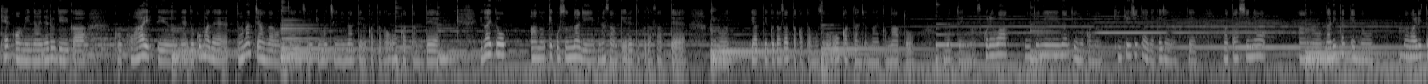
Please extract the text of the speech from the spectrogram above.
結構みんなエネルギーがこう怖いっていうねどこまでどうなっちゃうんだろうみたいなそういう気持ちになってる方が多かったので意外とあの結構すんなり皆さん受け入れてくださってあのやってくださった方もすごい多かったんじゃないかなと思っています。これは本当に何て言うのかな緊急事態だけじゃなくて私のあの成田家の、まあ、割と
